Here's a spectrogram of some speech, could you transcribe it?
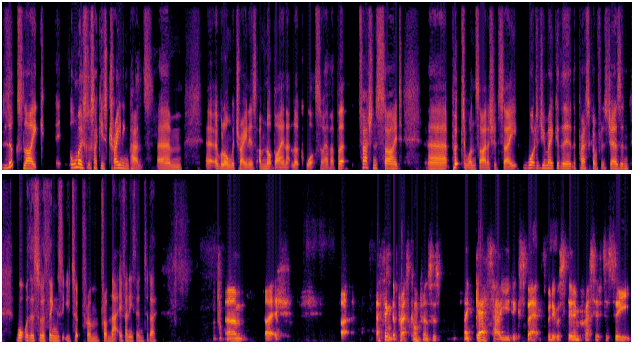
looks like it almost looks like his training pants, um, uh, along with trainers. I'm not buying that look whatsoever. But fashion side, uh, put to one side, I should say. What did you make of the, the press conference, Jez, and what were the sort of things that you took from from that, if anything, today? Um, I, I think the press conference was, I guess, how you'd expect, but it was still impressive to see.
